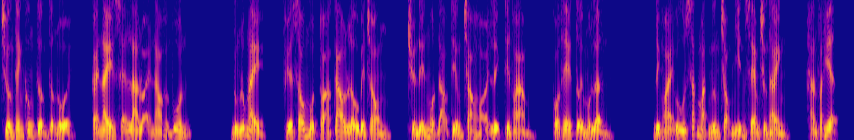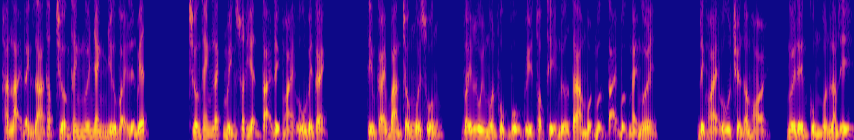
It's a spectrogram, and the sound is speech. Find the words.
Trường thanh không tưởng tượng nổi, cái này sẽ là loại nào hưởng bốn đúng lúc này, phía sau một tòa cao lầu bên trong chuyển đến một đạo tiếng chào hỏi lịch thiên phạm có thể tới một lần. Địch hoài u sắc mặt ngưng trọng nhìn xem trường thanh hắn phát hiện, hắn lại đánh giá thấp trường thanh ngươi nhanh như vậy liền biết. Trường thanh lách mình xuất hiện tại địch hoài u bên cạnh. Tìm cái bàn trống ngồi xuống, vẫy lui muốn phục vụ quỷ tộc thị nữ ta một mực tại bực này ngươi. Địch hoài u truyền âm hỏi, ngươi đến cùng muốn làm gì?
